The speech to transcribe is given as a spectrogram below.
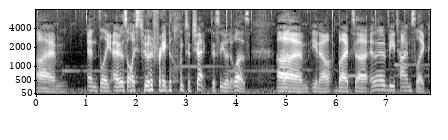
um, and like I was always too afraid to, to check to see what it was, um, you know. But uh, and then there'd be times like,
